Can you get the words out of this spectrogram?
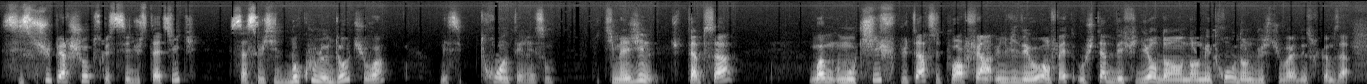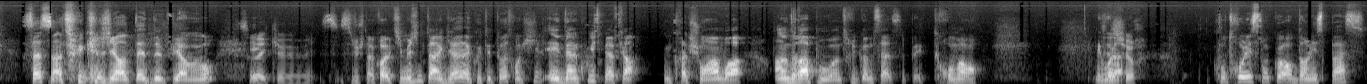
C'est super chaud parce que c'est du statique, ça sollicite beaucoup le dos, tu vois, mais c'est trop intéressant. T'imagines, tu tapes ça. Moi, mon mon kiff plus tard, c'est de pouvoir faire une vidéo en fait où je tape des figures dans, dans le métro ou dans le bus, tu vois, des trucs comme ça. Ça, c'est un truc que j'ai en tête depuis un moment. C'est vrai que. C'est juste incroyable. T'imagines, t'as un gars à côté de toi, tranquille, et d'un coup, il se met à faire une traction à un bras, un drapeau, un truc comme ça. Ça peut être trop marrant. Mais voilà, sûr. contrôler son corps dans l'espace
